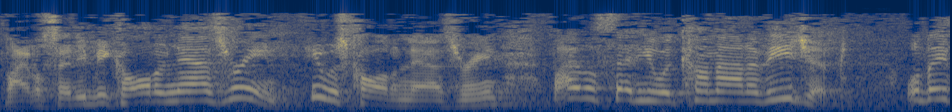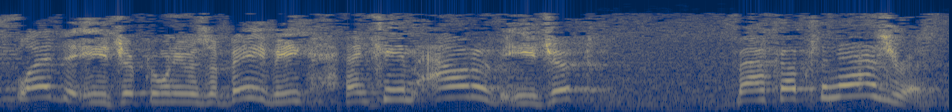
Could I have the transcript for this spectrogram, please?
Bible said he'd be called a Nazarene. He was called a Nazarene. Bible said he would come out of Egypt. Well, they fled to Egypt when he was a baby and came out of Egypt back up to Nazareth.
